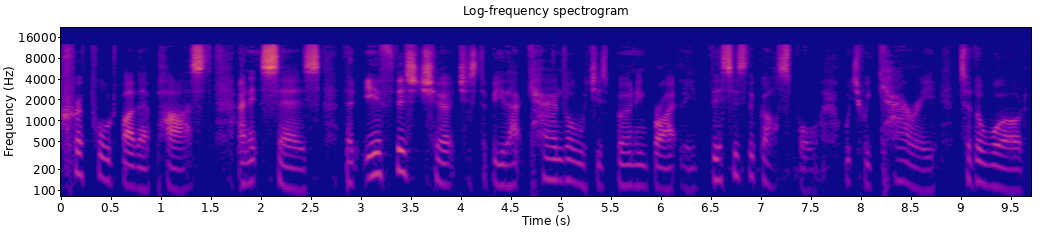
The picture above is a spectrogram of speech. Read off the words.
crippled by their past. And it says that if this church is to be that candle which is burning brightly. This is the gospel which we carry to the world,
